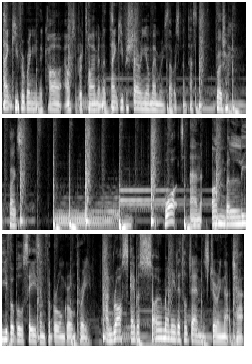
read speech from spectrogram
Thank you for bringing the car out of retirement and thank you for sharing your memories. That was fantastic. Pleasure. Thanks. What an unbelievable season for Brawn Grand Prix. And Ross gave us so many little gems during that chat.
